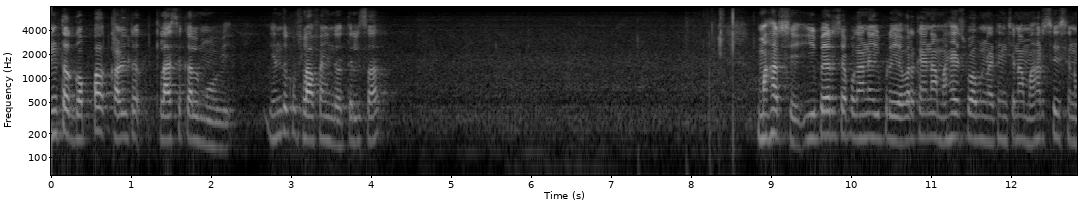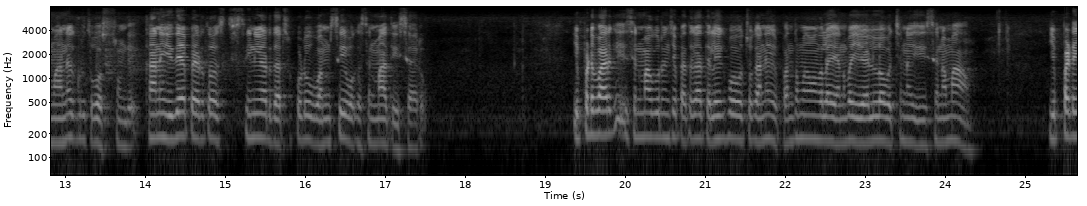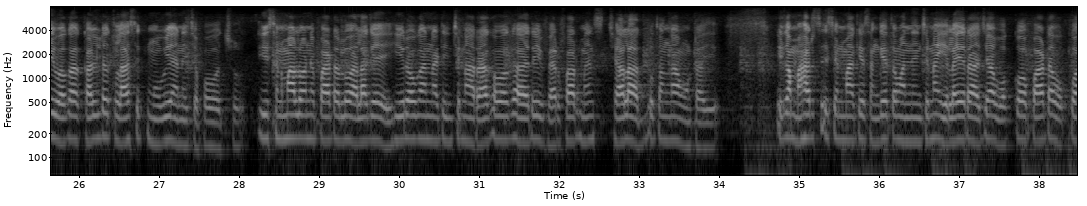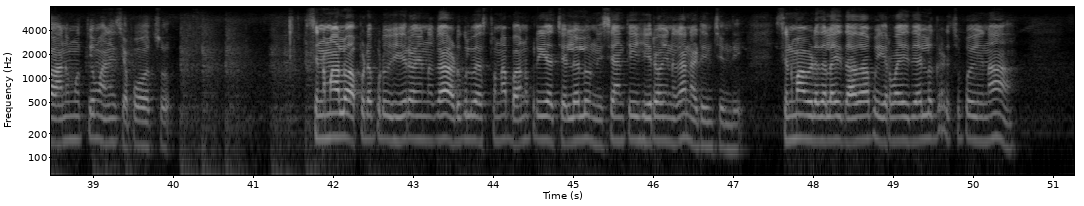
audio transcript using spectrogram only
ఇంత గొప్ప cult classical movie ఎందుకు ఫ్లాప్ అయిందో తెలుసా? మహర్షి ఈ పేరు చెప్పగానే ఇప్పుడు ఎవరికైనా మహేష్ బాబు నటించిన మహర్షి సినిమానే గుర్తుకొస్తుంది. కానీ ఇదే పేరుతో సీనియర్ దర్శకుడు వంశీ ఒక సినిమా తీశారు. ఇప్పటి వారికి ఈ సినిమా గురించి పెద్దగా తెలియకపోవచ్చు కానీ పంతొమ్మిది వందల ఎనభై ఏడులో వచ్చిన ఈ సినిమా ఇప్పటి ఒక కల్ట్ క్లాసిక్ మూవీ అని చెప్పవచ్చు. ఈ సినిమాలోని పాటలు అలాగే హీరోగా నటించిన రాఘవ గారి పెర్ఫార్మెన్స్ చాలా అద్భుతంగా ఉంటాయి. ఇక మహర్షి సినిమాకి సంగీతం అందించిన ఇళయరాజా ఒక్కో పాట ఒక్కో ఆనుమత్యం అని చెప్పవచ్చు. సినిమాలో అప్పుడప్పుడు హీరోయిన్గా అడుగులు వేస్తున్న భానుప్రియ చెల్లెలు నిశాంతి హీరోయిన్గా నటించింది. సినిమా విడుదలై దాదాపు ఇరవై ఐదేళ్ళు గడిచిపోయినా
